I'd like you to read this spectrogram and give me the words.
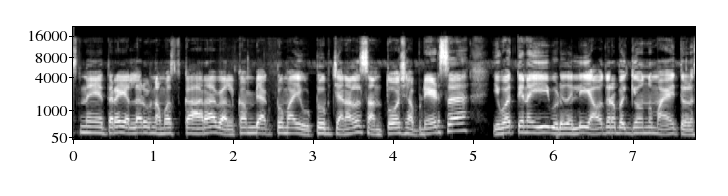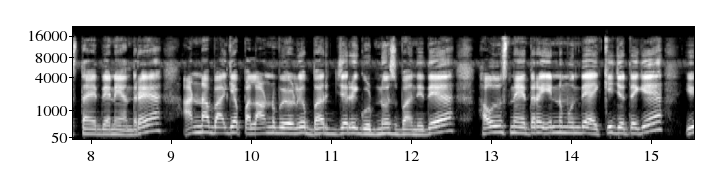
ಸ್ನೇಹಿತರೆ, ಎಲ್ಲರಿಗೂ ನಮಸ್ಕಾರ. Welcome back to my YouTube channel Santosh updates ಇವತ್ತಿನ ಈ ವಿಡಿಯೋದಲ್ಲಿ ಯಾವುದರ ಬಗ್ಗೆ ಒಂದು ಮಾಹಿತಿ ತಿಳಿಸ್ತಾ ಇದ್ದೇನೆ ಅಂದರೆ ಅನ್ನಭಾಗ್ಯ ಫಲಾನುಭವಿಗಳಿಗೆ ಭರ್ಜರಿ ಗುಡ್ ನ್ಯೂಸ್ ಬಂದಿದೆ. ಹೌದು ಸ್ನೇಹಿತರೆ, ಇನ್ನು ಮುಂದೆ ಅಕ್ಕಿ ಜೊತೆಗೆ ಈ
